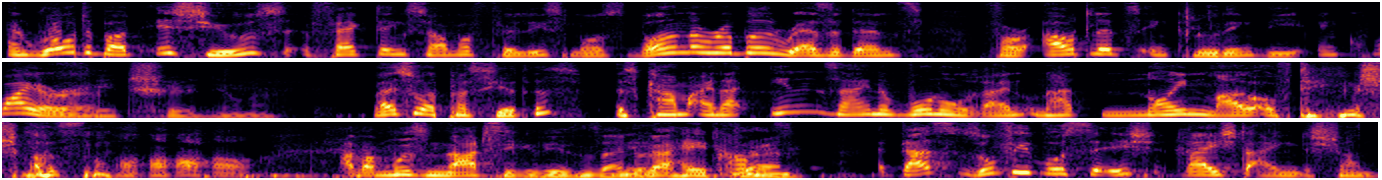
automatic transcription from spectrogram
and wrote about issues affecting some of Philly's most vulnerable residents for outlets including the Inquirer. Geht schön, Junge. Weißt du, was passiert ist? Es kam einer in seine Wohnung rein und hat neunmal auf den geschossen. Aber muss ein Nazi gewesen sein, oder? Hate Crime. Das, so viel wusste ich, reicht eigentlich schon.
